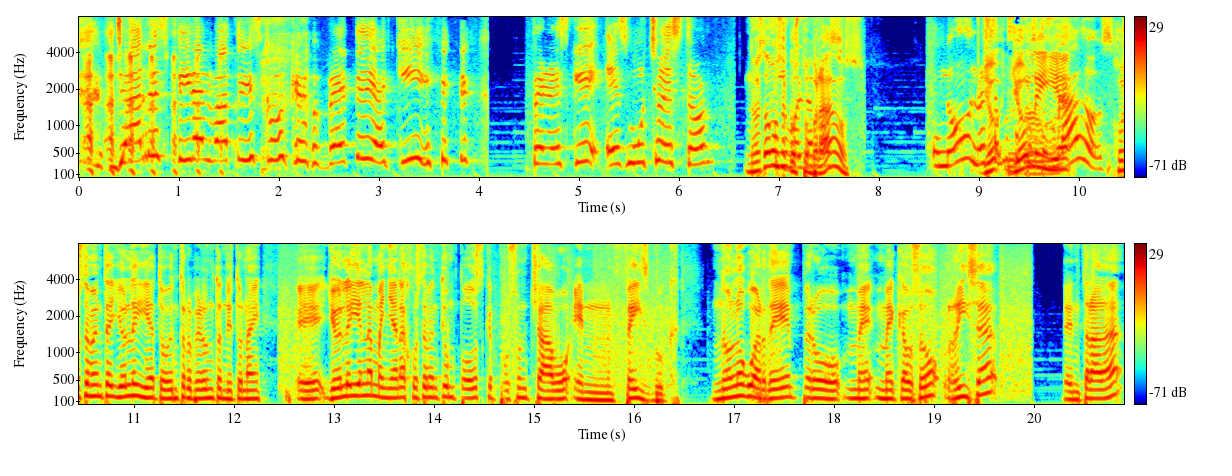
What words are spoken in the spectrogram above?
Ya respira el vato y es como que vete de aquí. Pero es que es mucho esto. No estamos acostumbrados. No, no Yo- estamos yo leía- acostumbrados. Justamente yo leía, te voy a interrumpir un tantito, Nay. Eh, yo leí en la mañana justamente un post que puso un chavo en Facebook. No lo guardé, pero me, me causó risa de entrada.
